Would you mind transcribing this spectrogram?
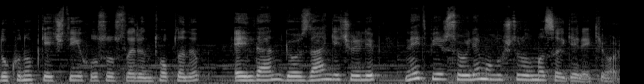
dokunup geçtiği hususların toplanıp elden gözden geçirilip net bir söylem oluşturulması gerekiyor.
